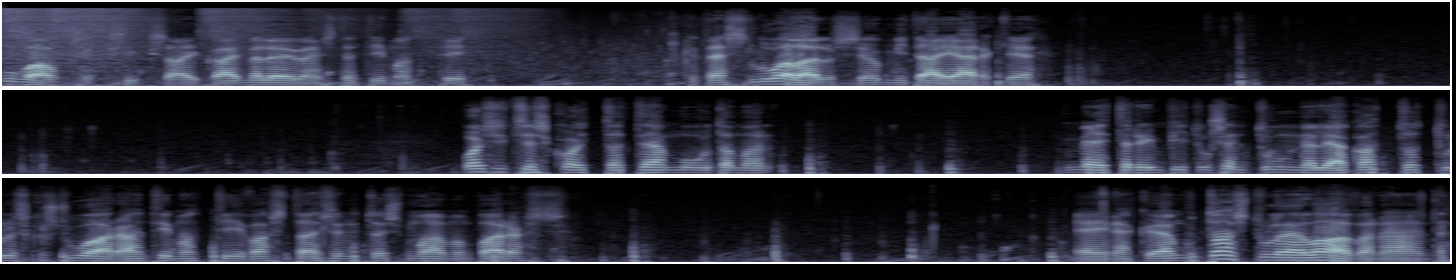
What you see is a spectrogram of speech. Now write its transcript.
kuvaukseksi siksi aikaa, että mä löydän sitä timanttia. Koska tässä luolailussa ei ole mitään järkeä. Vois itse koittaa tehdä muutaman metrin pituisen tunneli ja katsoa tulisiko suoraan timanttiin vastaan ja se nyt olisi maailman paras. Ei näköjään, mutta taas tulee laavan ääntä.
